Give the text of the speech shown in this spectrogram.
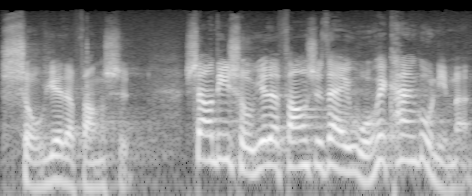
守约的方式。上帝守约的方式在于，我会看顾你们，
